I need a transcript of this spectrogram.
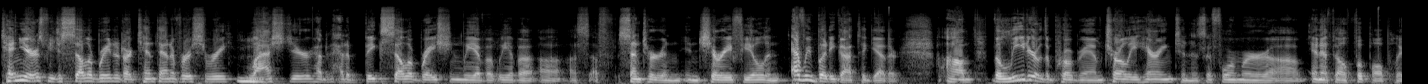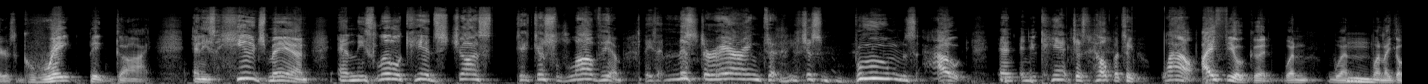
10 years we just celebrated our 10th anniversary mm-hmm. last year had, had a big celebration we have a we have a, a, a center in, in cherryfield and everybody got together um, the leader of the program charlie harrington is a former uh, nfl football player he's a great big guy and he's a huge man and these little kids just they just love him. They say, Mr. Harrington. He just booms out. And, and you can't just help but say, wow, I feel good when, when, mm. when I go.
